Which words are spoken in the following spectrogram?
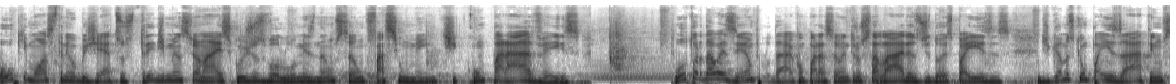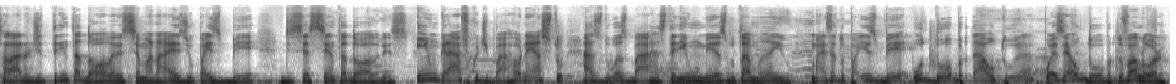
ou que mostrem objetos tridimensionais cujos volumes não são facilmente comparáveis. O autor dá o exemplo da comparação entre os salários de dois países. Digamos que um país A tem um salário de 30 dólares semanais e o país B de 60 dólares. Em um gráfico de barra honesto, as duas barras teriam o mesmo tamanho, mas a do país B o dobro da altura, pois é o dobro do valor.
